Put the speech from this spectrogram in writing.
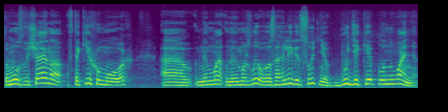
Тому, звичайно, в таких умовах неможливо взагалі відсутнє будь-яке планування.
